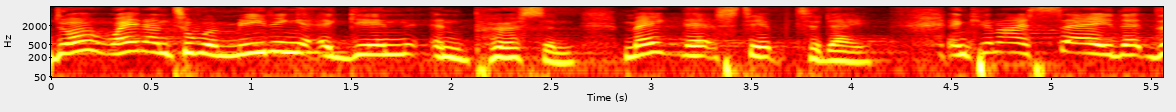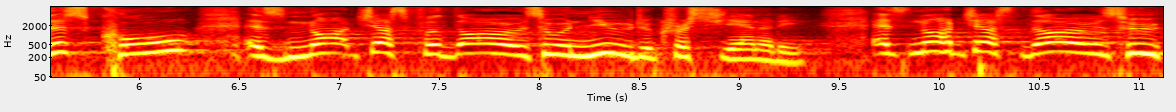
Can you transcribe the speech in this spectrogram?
Don't wait until we're meeting again in person. Make that step today. And can I say that this call is not just for those who are new to Christianity? It's not just those who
